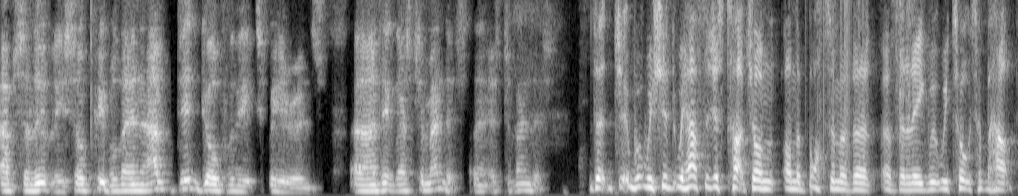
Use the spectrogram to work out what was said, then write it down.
absolutely. So people then have, did go for the experience. Uh, I think that's tremendous. I think it's tremendous. That we should we have to just touch on on the bottom of the of the league. We, we talked about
